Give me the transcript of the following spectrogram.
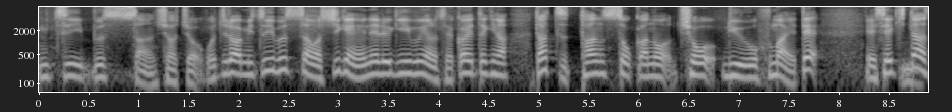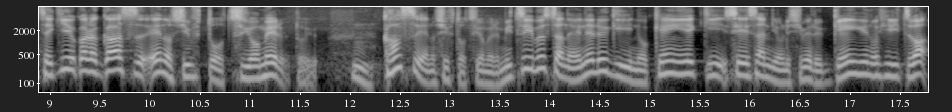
三井物産社長。こちらは三井物産は資源エネルギー分野の世界的な脱炭素化の潮流を踏まえてえー石炭石油からガスへのシフトを強めるという。うん。ガスへのシフトを強める。三井物産のエネルギーの権益生産量に占める原油の比率は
